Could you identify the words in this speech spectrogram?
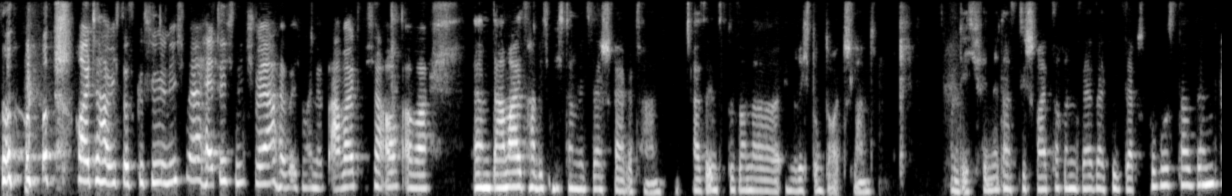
Heute habe ich das Gefühl nicht mehr, hätte ich nicht mehr. Also ich meine, jetzt arbeite ich ja auch, aber ähm, damals habe ich mich damit sehr schwer getan. Also insbesondere in Richtung Deutschland. Und ich finde, dass die Schweizerinnen sehr, sehr viel selbstbewusster sind.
